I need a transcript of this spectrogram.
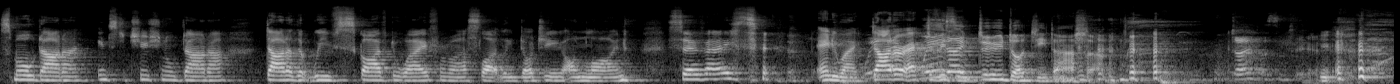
small data, institutional data, data that we've skived away from our slightly dodgy online surveys. anyway, We data activism. We don't do dodgy data. don't listen to her.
